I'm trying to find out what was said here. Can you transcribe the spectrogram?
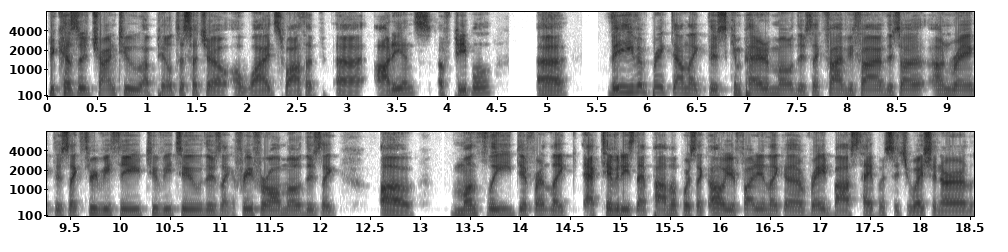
because they're trying to appeal to such a, a wide swath of uh, audience of people. Uh, they even break down like there's competitive mode, there's like five v five, there's un- unranked, there's like three v three, two v two, there's like a free for all mode, there's like uh monthly different like activities that pop up where it's like oh you're fighting like a raid boss type of situation or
